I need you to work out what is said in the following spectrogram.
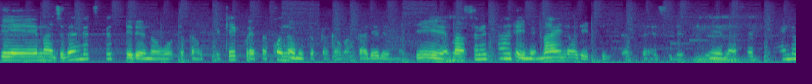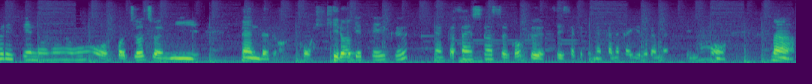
で、まあ、自分が作ってるのとかって結構やっぱ好みとかが分かれるので、うん、まあ、それとある意味マイノリティだったりするので、うん、まあ、マイノリティのものをこう徐々になんだろうこう広げていく。なんか最初はすごく小さくてなかなか広がなくても、まあ、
